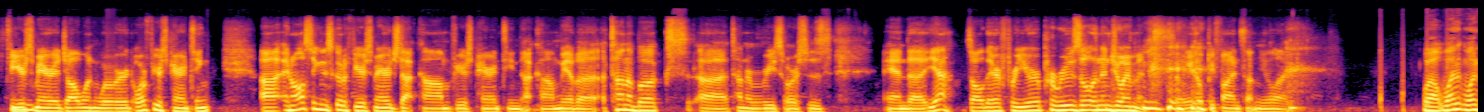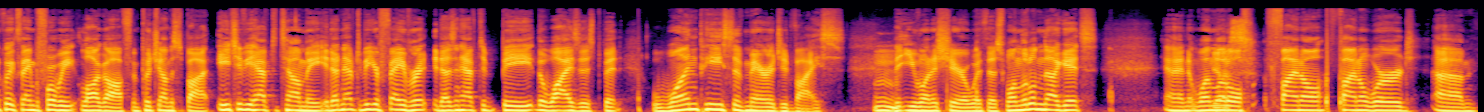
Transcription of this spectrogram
Fierce Marriage, all one word, or Fierce Parenting. Uh, and also you can just go to fiercemarriage.com, fierceparenting.com. We have a, a ton of books, uh, a ton of resources. And uh, yeah, it's all there for your perusal and enjoyment. So we hope you find something you like. Well, one one quick thing before we log off and put you on the spot. Each of you have to tell me. It doesn't have to be your favorite. It doesn't have to be the wisest, but one piece of marriage advice that you want to share with us. One little nugget, and one Yes. little final final word. Um,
